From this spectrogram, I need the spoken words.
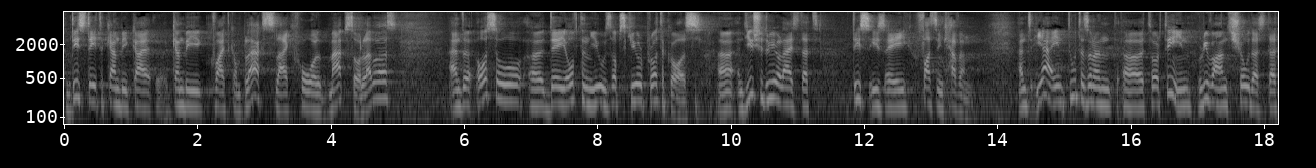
this data can be, can be quite complex, like whole maps or levels. And uh, also, uh, they often use obscure protocols. And you should realize that this is a fuzzing heaven. And yeah, in 2013, Revant showed us that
